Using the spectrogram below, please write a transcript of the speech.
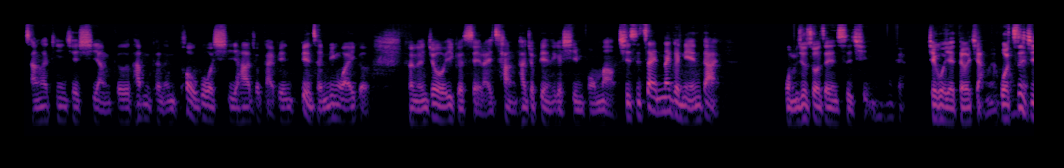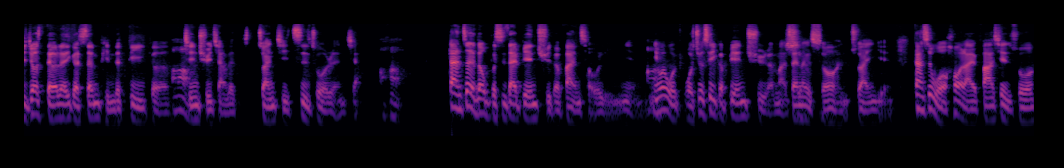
常常听一些西洋歌，他们可能透过嘻哈就改编变成另外一个，可能就一个谁来唱，他就变成一个新风貌。其实，在那个年代，我们就做这件事情，OK，结果也得奖了。我自己就得了一个生平的第一个金曲奖的专辑制作人奖。但这都不是在编曲的范畴里面，因为我我就是一个编曲人嘛，在那个时候很钻研。但是我后来发现说，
